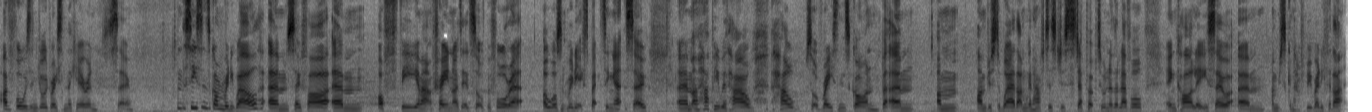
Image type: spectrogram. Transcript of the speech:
I've always enjoyed racing the Keirin. So the season's gone really well um, so far. Um, off the amount of training I did sort of before it, I wasn't really expecting it. So um, I'm happy with how how sort of racing's gone. But um, I'm I'm just aware that I'm going to have to just step up to another level in Cali. So um, I'm just going to have to be ready for that.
